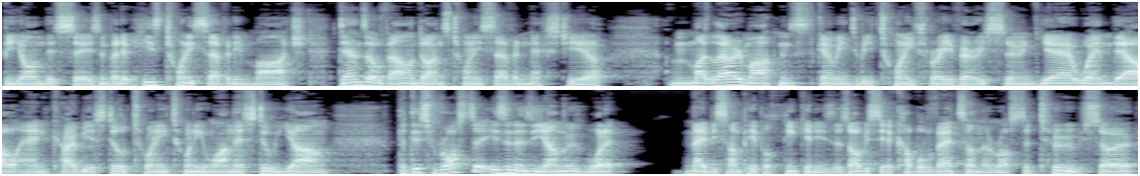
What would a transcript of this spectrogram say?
beyond this season, but he's 27 in March. Denzel Valentine's 27 next year. Lauri Markkanen's going to be 23 very soon. Yeah, Wendell and Kobe are still 2021. They're still young. But this roster isn't as young as what it, maybe some people think it is. There's obviously a couple vets on the roster too. So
